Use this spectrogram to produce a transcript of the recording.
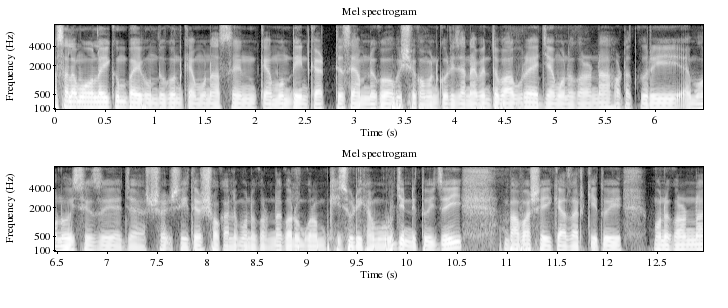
আসসালামু আলাইকুম ভাই বন্ধুগণ, কেমন আছেন? কেমন দিন কাটতেছে? আপনাকে অবশ্যই কমেন্ট করে জানাবেন। তো বাবুরা যে মনে করেন না, হঠাৎ করে মনে হয়েছে যে শীতের সকালে মনে করেন না, গরম গরম খিচুড়ি খাব বুঝছেন তো এই যেই বাবা সেই কাজ আর কি। তুই মনে করেন না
